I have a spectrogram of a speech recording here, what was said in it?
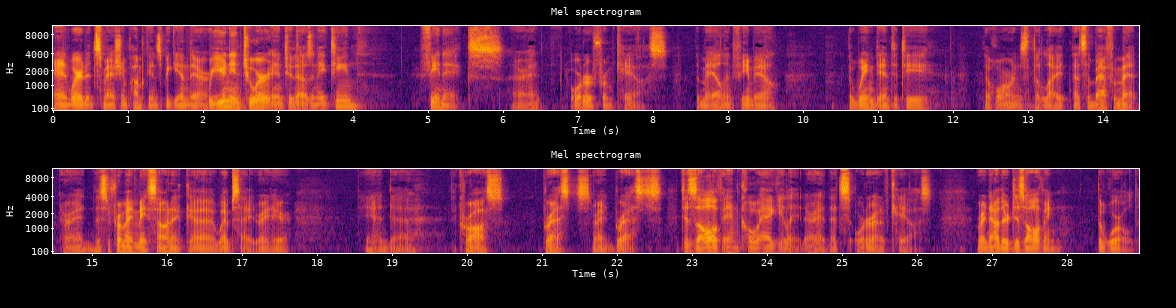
and where did Smashing Pumpkins begin their reunion tour in 2018? Phoenix. All right. Order from chaos. The male and female, the winged entity, the horns, the light. That's the Baphomet. All right. This is from a Masonic uh, website right here. And uh, the cross, breasts, right? Breasts. Dissolve and coagulate. All right. That's order out of chaos. Right now, they're dissolving the world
